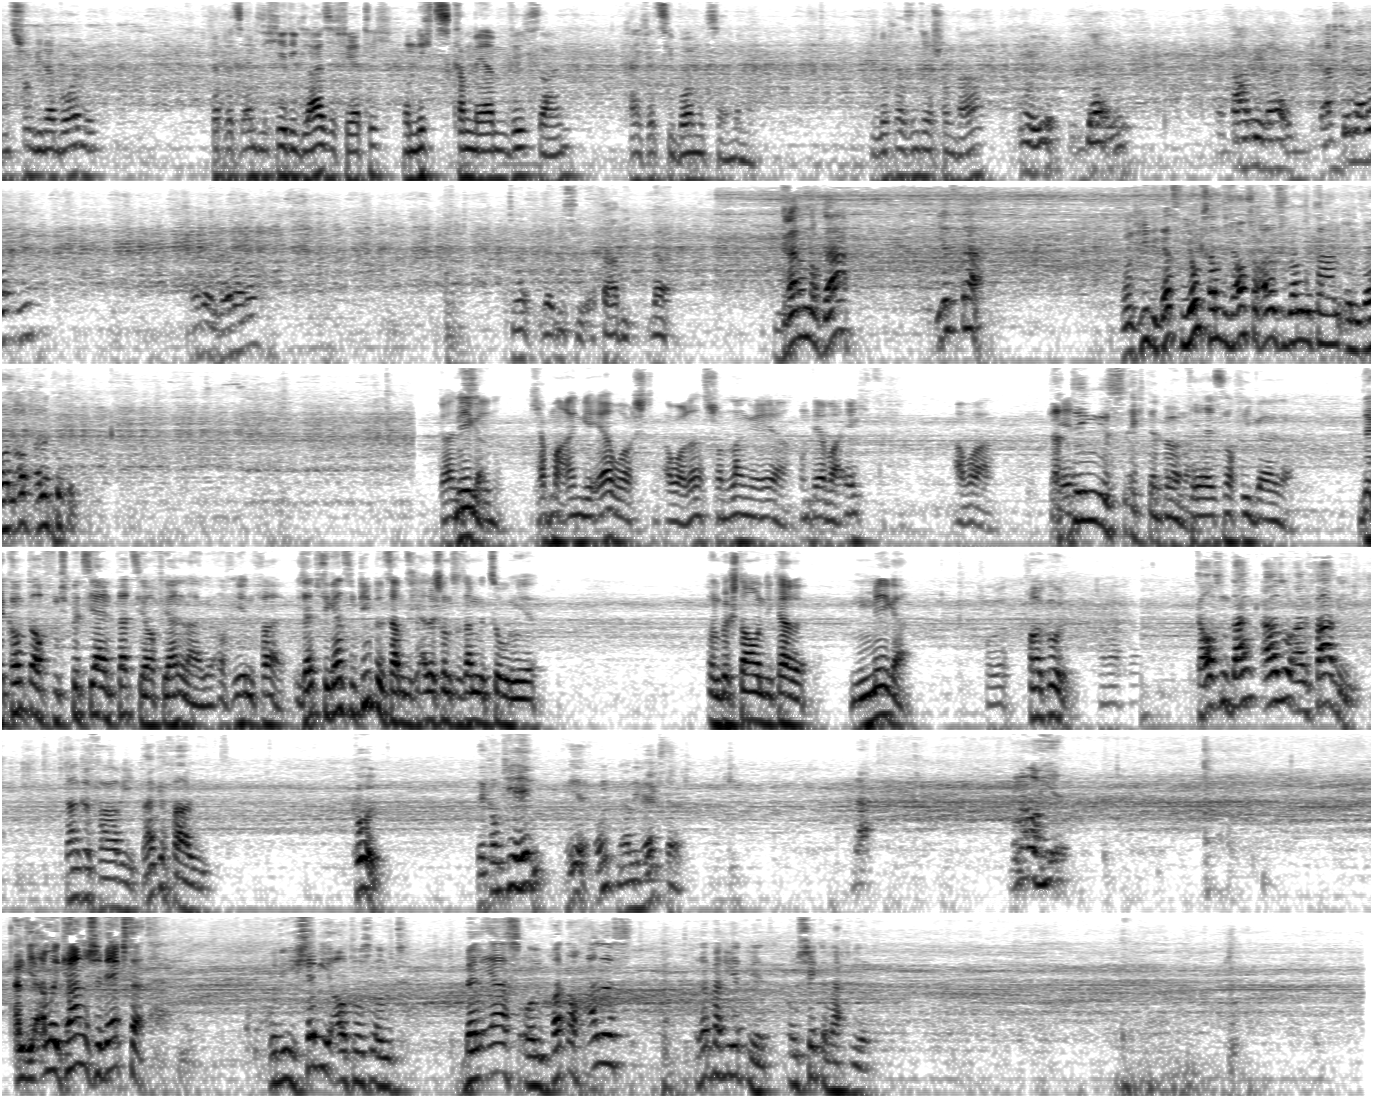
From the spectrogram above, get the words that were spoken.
pflanzt schon wieder Bäume. Ich habe jetzt endlich hier die Gleise fertig und nichts kann mehr im Weg sein. Kann ich jetzt die Bäume zu Ende machen. Die Löcher sind ja schon da. Guck mal hier, geil, ne? Da fahren wir rein. Da steht er noch hier. Hat er selber noch? So, da ist hier, Fabi, da. Gerade noch da? Jetzt da. Und hier, die ganzen Jungs haben sich auch schon alle zusammengetan und wollen auch alle gucken. Geile Mega. Szene. Ich habe mal einen geairwashed, aber das ist schon lange her. Und der war echt. Aber Das Der- Ding ist echt der Burner. der ist noch viel geiler. Der kommt auf einen speziellen Platz hier auf die Anlage, auf jeden Fall. Selbst die ganzen Peoples haben sich alle schon zusammengezogen hier. Und bestaunen die Karre. Mega. Voll. Voll cool. Tausend Dank also an Fabi. Danke, Fabi. Danke, Fabi. Cool. Der kommt hier hin. Hier, unten an die Werkstatt. Da. Genau hier. An die amerikanische Werkstatt. Wo die Chevy-Autos und Bel Airs und was auch alles repariert wird und schick gemacht wird.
